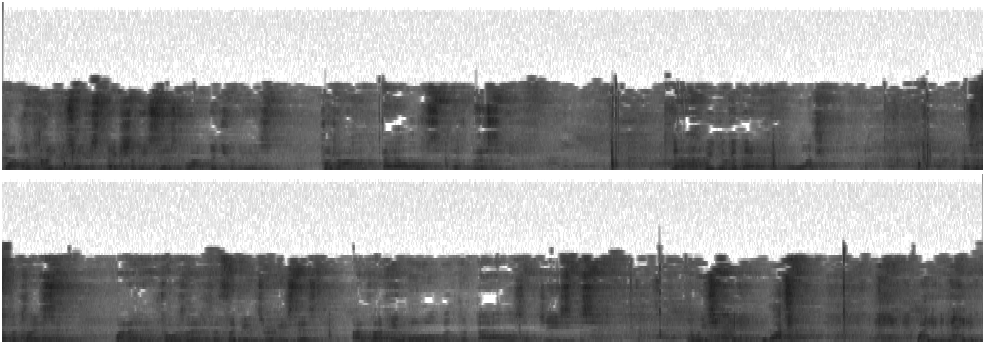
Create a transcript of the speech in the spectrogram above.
what the Greek text actually says quite literally is put on bowels of mercy. Now, we look at that and think, what? There's another place in one of Paul's letter to the Philippians where he says, I love you all with the bowels of Jesus. And we say, what? What do you mean?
